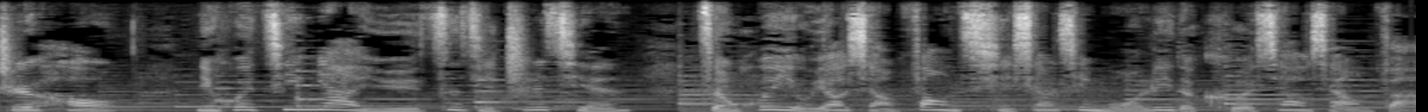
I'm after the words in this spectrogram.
之后，你会惊讶于自己之前怎会有要想放弃相信魔力的可笑想法。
